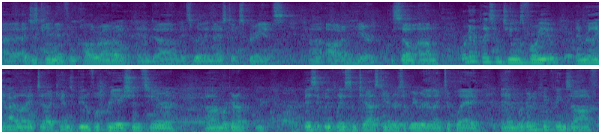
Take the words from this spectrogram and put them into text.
I, I just came in from Colorado, and uh, it's really nice to experience uh, autumn here. So um, we're going to play some tunes for you and really highlight uh, Ken's beautiful creations here. Um, we're going to basically play some jazz standards that we really like to play, and we're going to kick things off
